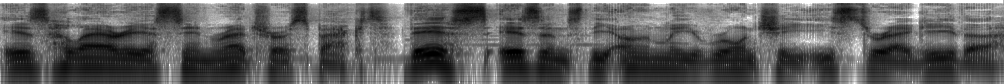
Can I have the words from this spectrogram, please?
is hilarious in retrospect. This isn't the only raunchy Easter egg either.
